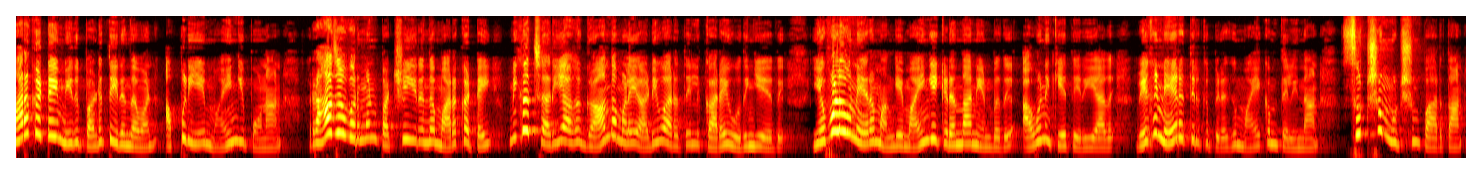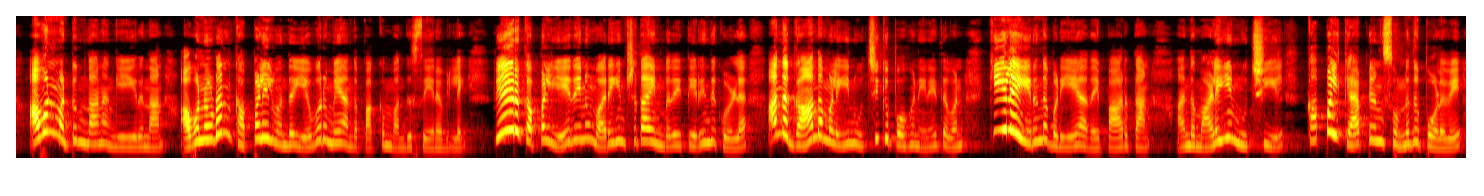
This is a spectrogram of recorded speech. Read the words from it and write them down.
மரக்கட்டை மீது படுத்து இருந்தவன் அப்படியே மயங்கி போனான். ராஜவர்மன் பற்றி இருந்த மரக்கட்டை மிகச் சரியாக காந்தமலை அடிவாரத்தில் கரை ஒதுங்கியது. எவ்வளவு நேரம் அங்கே மயங்கி கிடந்தான் என்பது அவனுக்கே தெரியாது. வெகு நேரத்திற்கு பிறகு மயக்கம் தெளிந்தான். சுற்றும் முற்றும் பார்த்தான். அவன் மட்டும்தான் அங்கே இருந்தான். அவனுடன் கப்பலில் வந்த எவருமே அந்த பக்கம் வந்து சேரவில்லை. வேறு கப்பல் ஏதேனும் வருகின்றதா என்பதை தெரிந்து கொள்ள அந்த காந்தமலையின் உச்சிக்கு போக நினைத்தவன் கீழே இருந்தபடியே அதை பார்த்தான். அந்த மலையின் உச்சியில் கப்பல் கேப்டன் சொன்னது போலவே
